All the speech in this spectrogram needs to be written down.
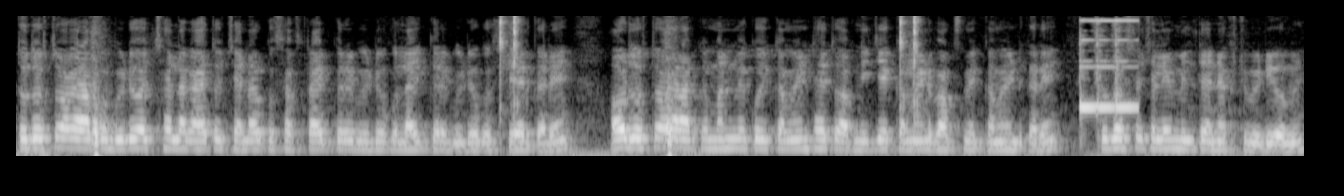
तो दोस्तों, अगर आपको वीडियो अच्छा लगा है तो चैनल को सब्सक्राइब करें वीडियो को लाइक करें वीडियो को शेयर करें। और दोस्तों, अगर आपके मन में कोई कमेंट है तो आप नीचे कमेंट बॉक्स में कमेंट करें। तो दोस्तों, चलिए मिलते हैं नेक्स्ट वीडियो में।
